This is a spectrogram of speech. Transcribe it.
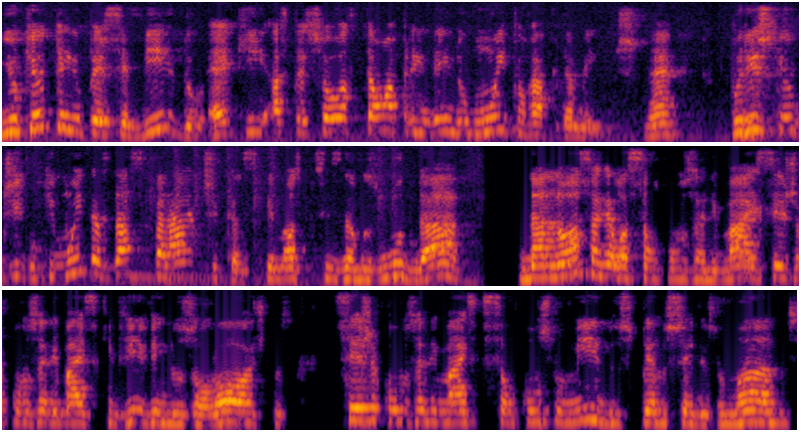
E o que eu tenho percebido é que as pessoas estão aprendendo muito rapidamente, né? Por isso que eu digo que muitas das práticas que nós precisamos mudar na nossa relação com os animais, seja com os animais que vivem nos zoológicos, seja com os animais que são consumidos pelos seres humanos,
